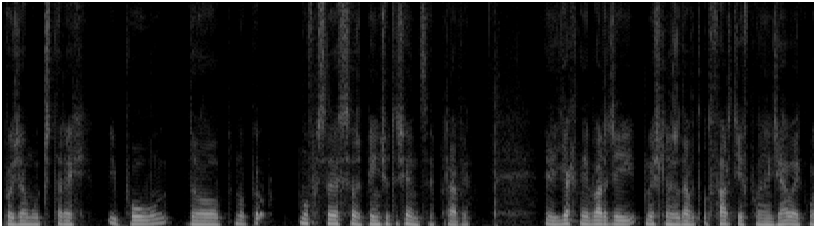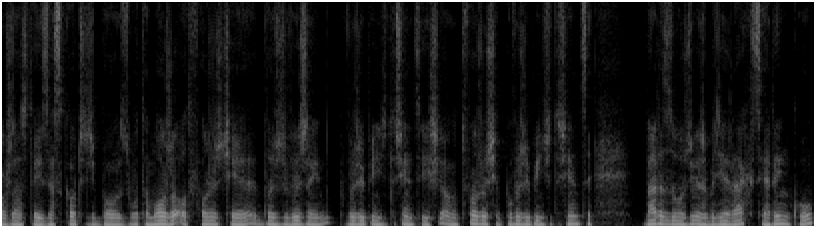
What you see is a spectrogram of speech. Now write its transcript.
poziomu 4,5 do, no mówmy sobie szczerze, 5 tysięcy prawie. Jak najbardziej myślę, że nawet otwarcie w poniedziałek można nas tutaj zaskoczyć, bo złoto może otworzyć się dość wyżej, powyżej 5000. Jeśli on otworzy się powyżej 5000, bardzo możliwe, że będzie reakcja rynku,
